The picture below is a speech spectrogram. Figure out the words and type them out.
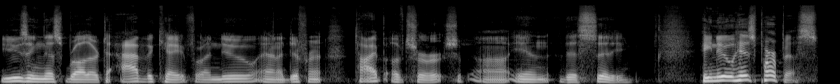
using this brother to advocate for a new and a different type of church uh, in this city. He knew his purpose.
